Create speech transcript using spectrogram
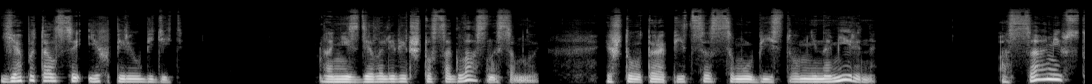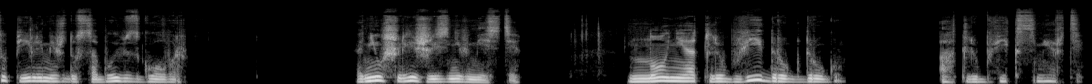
Я пытался их переубедить. Они сделали вид, что согласны со мной и что торопиться с самоубийством не намерены, а сами вступили между собой в сговор. Они ушли из жизни вместе. Но не от любви друг к другу, а от любви к смерти.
